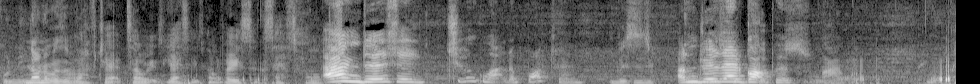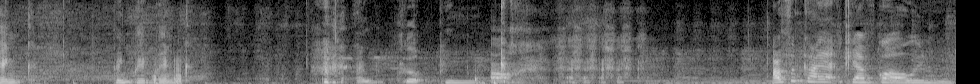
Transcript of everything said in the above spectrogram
funny. None of us have laughed yet, so it's, yes, it's not very successful. And there's a gum at the bottom. This is. And then got pink. Pink. Pink, pink, pink. I've got pink. Oh. I think I actually have got orange.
